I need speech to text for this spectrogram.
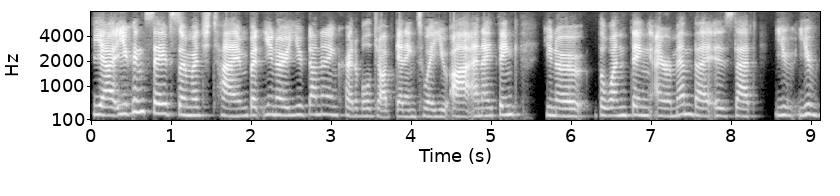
Yeah, you can save so much time, but you know, you've done an incredible job getting to where you are. And I think, you know, the one thing I remember is that you you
